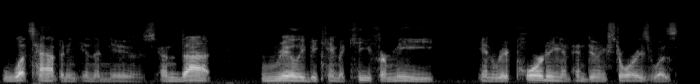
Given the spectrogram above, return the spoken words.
what's happening in the news. And that really became a key for me in reporting and, and doing stories was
